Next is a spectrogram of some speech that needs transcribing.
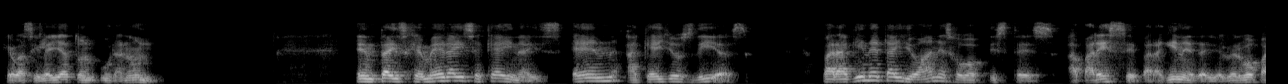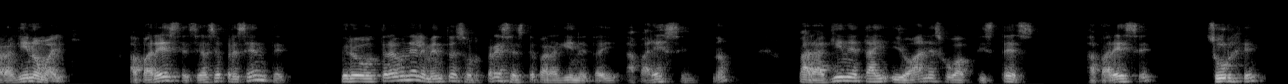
Que Basileia Ton Uranón. En Gemera y Sekeinais, en aquellos días, Johannes o Baptistes aparece para Guineta y el verbo para Guinomai aparece, se hace presente, pero trae un elemento de sorpresa este para Guineta y aparece, ¿no? Para Guineta y Johannes o Baptistes aparece, surge,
